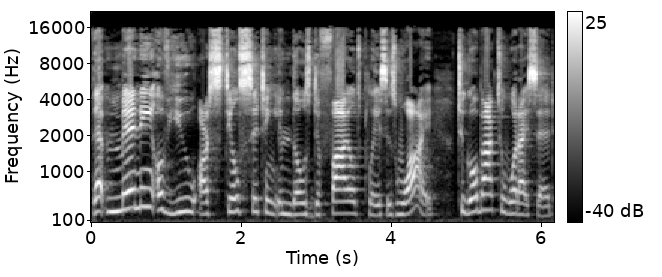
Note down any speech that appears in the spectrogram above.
that many of you are still sitting in those defiled places. Why? To go back to what I said,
